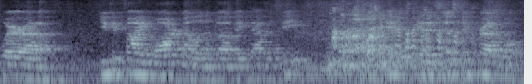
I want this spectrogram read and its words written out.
where, uh, you can find watermelon above eight thousand feet. It, it is just incredible.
